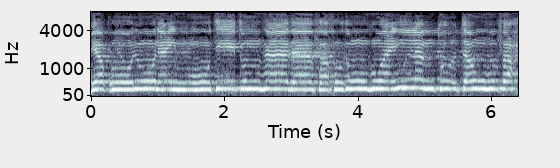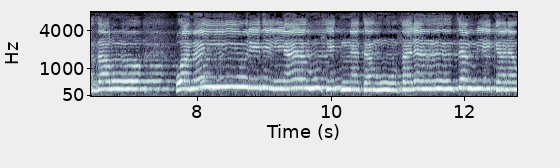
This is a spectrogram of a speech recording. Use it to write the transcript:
يقولون إن أوتيتم هذا فخذوه وإن لم تؤتوه فاحذروا ومن يرد الله فتنته فلن تملك له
